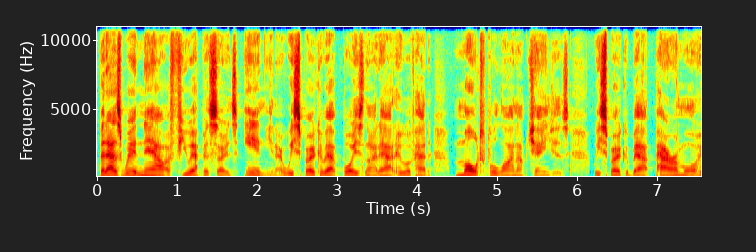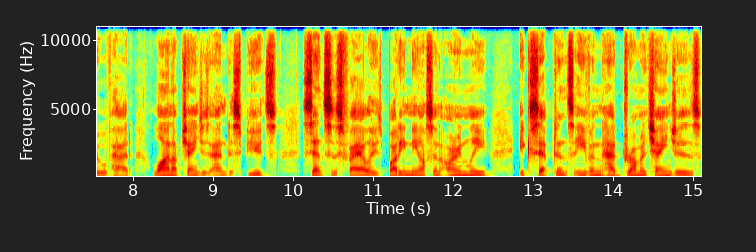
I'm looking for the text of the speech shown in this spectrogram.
But as we're now a few episodes in, you know, we spoke about Boys Night Out who have had multiple lineup changes. We spoke about Paramore who have had lineup changes and disputes. Senses Fail, who's Buddy Nielsen only. Acceptance even had drummer changes.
